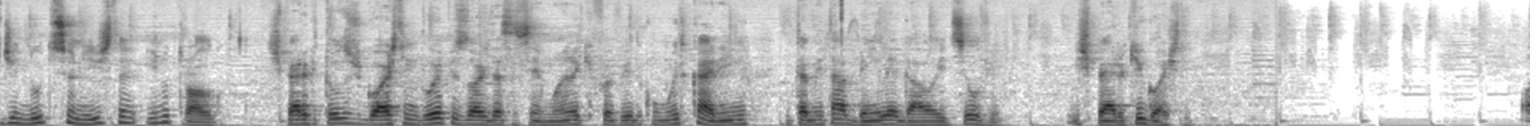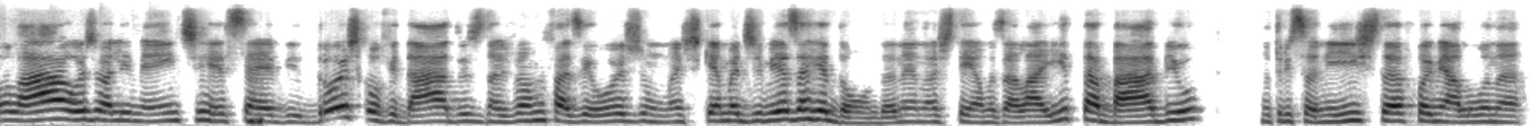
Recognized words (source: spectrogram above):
de nutricionista e nutrólogo. Espero que todos gostem do episódio dessa semana, que foi feito com muito carinho e também está bem legal aí de se ouvir. Espero que gostem. Olá, hoje o Alimente recebe dois convidados. Nós vamos fazer hoje um esquema de mesa redonda. Né? Nós temos a Laíta Bábio, nutricionista, foi minha aluna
